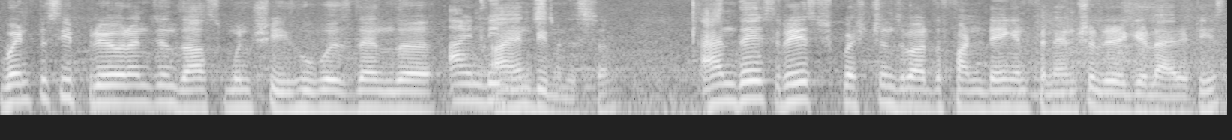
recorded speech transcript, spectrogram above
went to see Priyaranjan Das Munshi, who was then the I&B minister. minister. And they raised questions about the funding and financial irregularities.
